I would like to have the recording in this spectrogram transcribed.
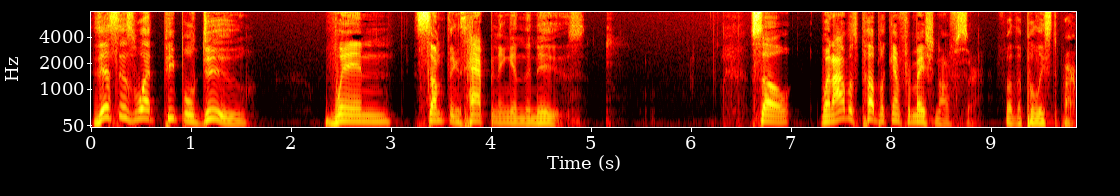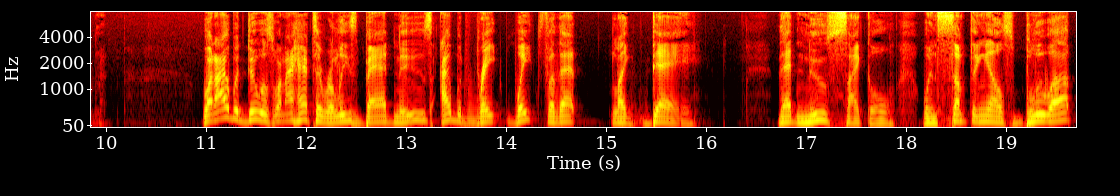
This is what people do when something's happening in the news. So, when I was public information officer for the police department, what I would do is when I had to release bad news, I would wait wait for that like day, that news cycle when something else blew up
